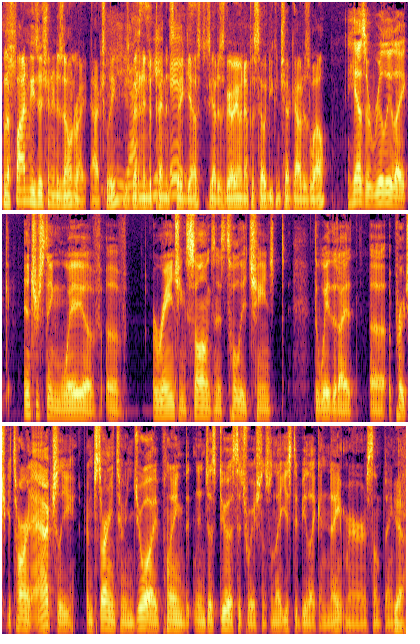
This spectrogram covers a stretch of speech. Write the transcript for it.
And a fine musician in his own right, actually. He's been an Independence Day guest. He's got his very own episode you can check out as well. he has a really like interesting way of of arranging songs, and it's totally changed the way that I uh, approach guitar. And actually, I'm starting to enjoy playing in just duo situations when that used to be like a nightmare or something. Yeah.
